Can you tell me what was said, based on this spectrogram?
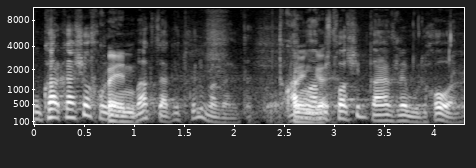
უქარქაშო ხო თქვენ. მაგ წაკითხული მაგალითად თქვენ ანუ ამის თვალში განათლებული ხო არა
